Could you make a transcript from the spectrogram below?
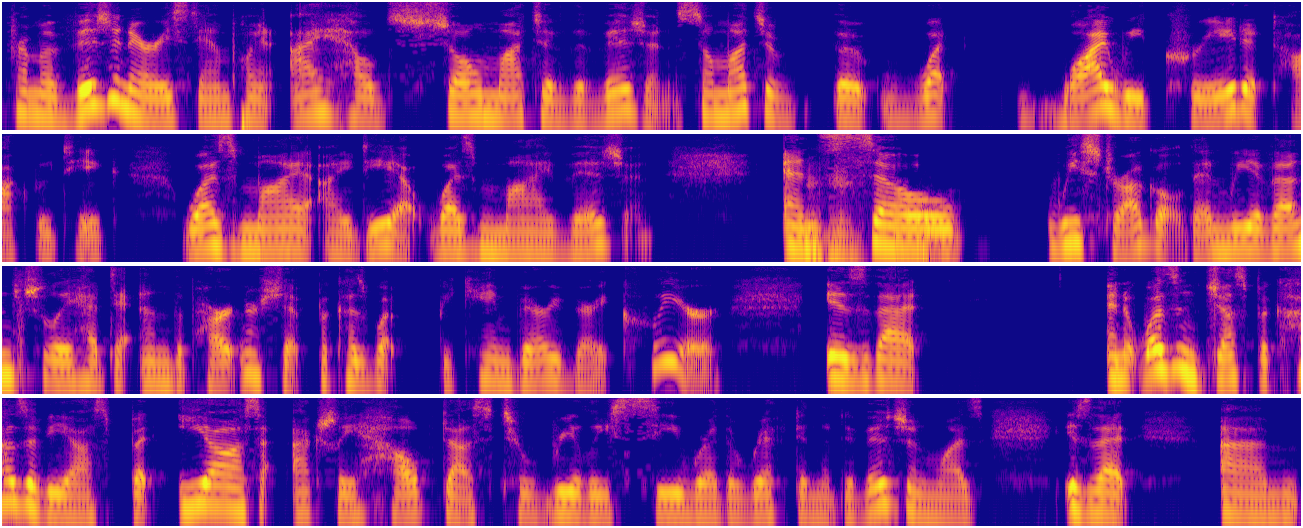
from a visionary standpoint, I held so much of the vision, so much of the what why we created Talk Boutique was my idea, was my vision. And mm-hmm. so we struggled and we eventually had to end the partnership because what became very, very clear is that, and it wasn't just because of EOS, but EOS actually helped us to really see where the rift in the division was, is that um,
